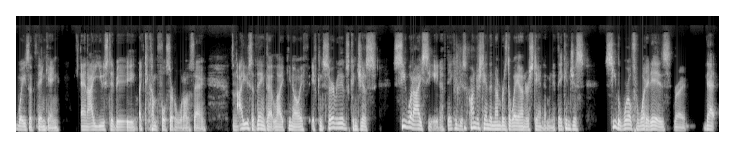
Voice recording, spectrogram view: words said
ways of thinking. And I used to be like to come full circle what I was saying. Mm. I used to think that like, you know, if if conservatives can just see what I see, and if they can just understand the numbers the way I understand them, and if they can just see the world for what it is, right. that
